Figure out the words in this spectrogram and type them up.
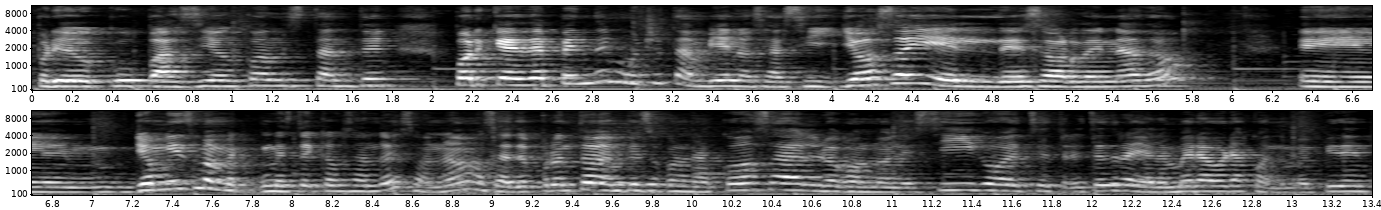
preocupación constante, porque depende mucho también, o sea, si yo soy el desordenado, eh, yo misma me, estoy causando eso, ¿no? O sea, de pronto empiezo con una cosa, luego no le sigo, etcétera, etcétera, y a la mera hora cuando me piden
